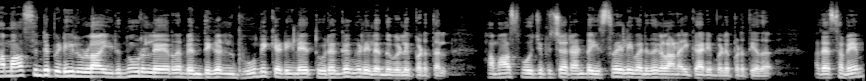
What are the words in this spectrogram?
ഹമാസിന്റെ പിടിയിലുള്ള ഇരുന്നൂറിലേറെ ബന്ദികൾ ഭൂമിക്കടിയിലെ തുരങ്കങ്ങളിലെന്ന് വെളിപ്പെടുത്തൽ. ഹമാസ് മോചിപ്പിച്ച രണ്ട് ഇസ്രയേലി വനിതകളാണ് ഇക്കാര്യം വെളിപ്പെടുത്തിയത്. അതേസമയം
